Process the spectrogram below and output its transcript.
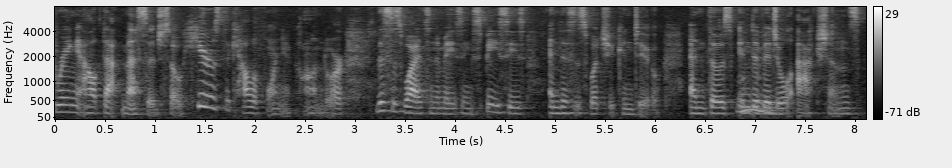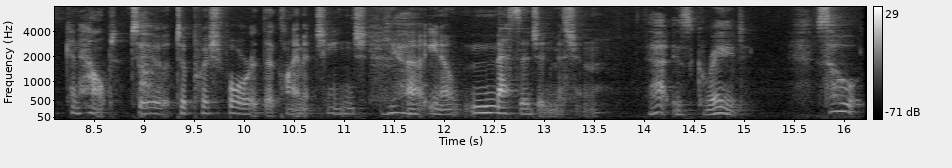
bring out that message so here's the california condor this is why it's an amazing species and this is what you can do and those mm. individual mm. actions can help to to push forward the climate change yeah. uh, you know message and mission that is great so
